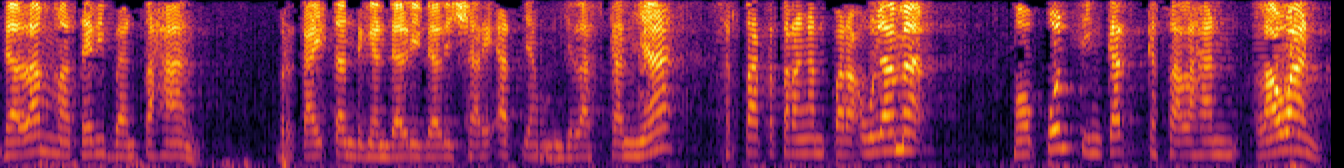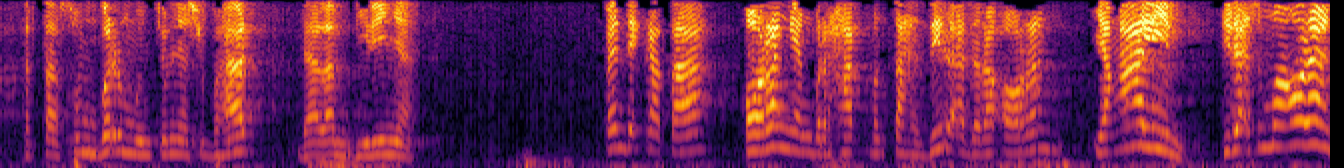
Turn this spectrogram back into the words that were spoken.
dalam materi bantahan. Berkaitan dengan dalil-dalil syariat yang menjelaskannya, serta keterangan para ulama, maupun tingkat kesalahan lawan, serta sumber munculnya syubhat dalam dirinya. Pendek kata, orang yang berhak mentahzir adalah orang yang alim. Tidak semua orang.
